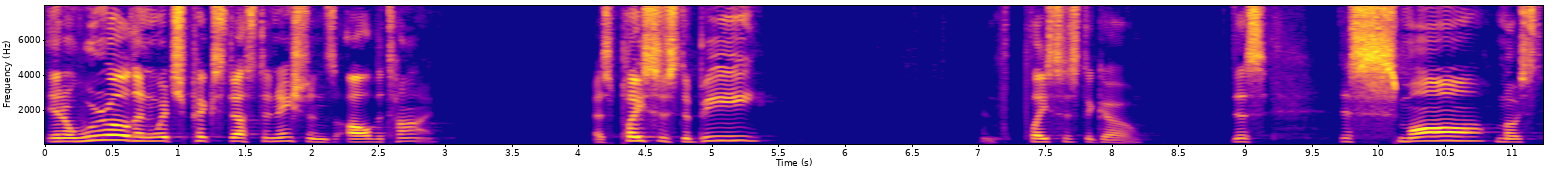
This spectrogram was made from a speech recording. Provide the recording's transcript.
in a world in which picks destinations all the time as places to be and places to go. This, this small, most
